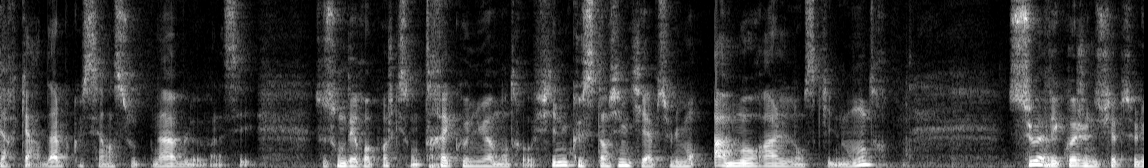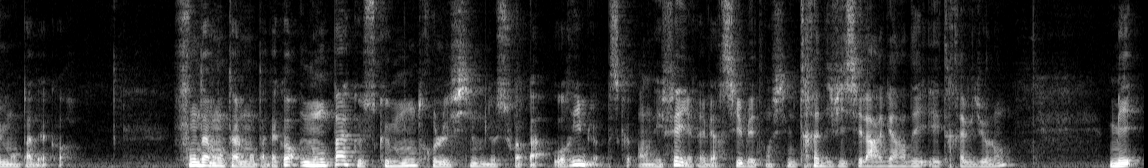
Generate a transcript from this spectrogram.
irregardable, que c'est insoutenable. Voilà, ce sont des reproches qui sont très connus à montrer au film, que c'est un film qui est absolument amoral dans ce qu'il montre, ce avec quoi je ne suis absolument pas d'accord fondamentalement pas d'accord. Non pas que ce que montre le film ne soit pas horrible, parce qu'en effet, Irréversible est un film très difficile à regarder et très violent, mais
